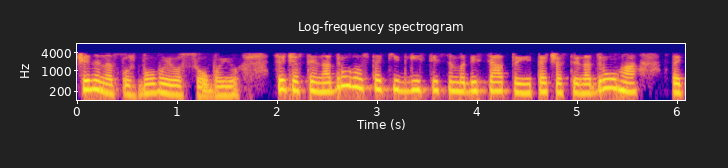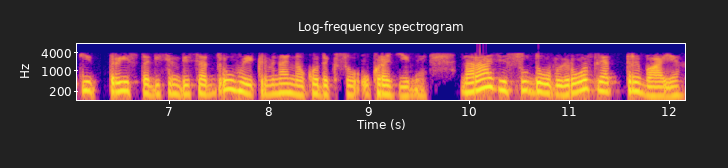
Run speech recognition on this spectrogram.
вчинена службовою особою. Це частина 2 статті 270 та частина 2 статті 382 Кримінального кодексу України. Наразі судовий розгляд триває.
